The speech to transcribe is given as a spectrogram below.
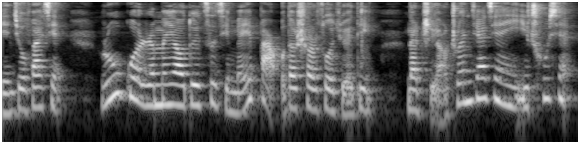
研究发现，如果人们要对自己没把握的事儿做决定，那只要专家建议一出现，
